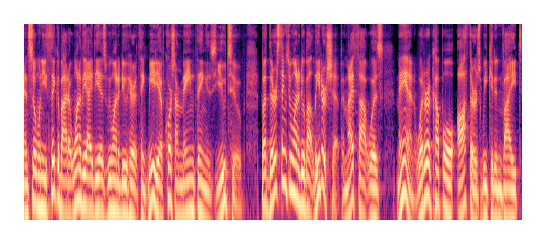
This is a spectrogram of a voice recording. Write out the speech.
And so when you think about it, one of the ideas we want to do here at Think Media, of course, our main thing is YouTube, but there's things we want to do about leadership. And my thought was, man, what are a couple authors we could invite,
